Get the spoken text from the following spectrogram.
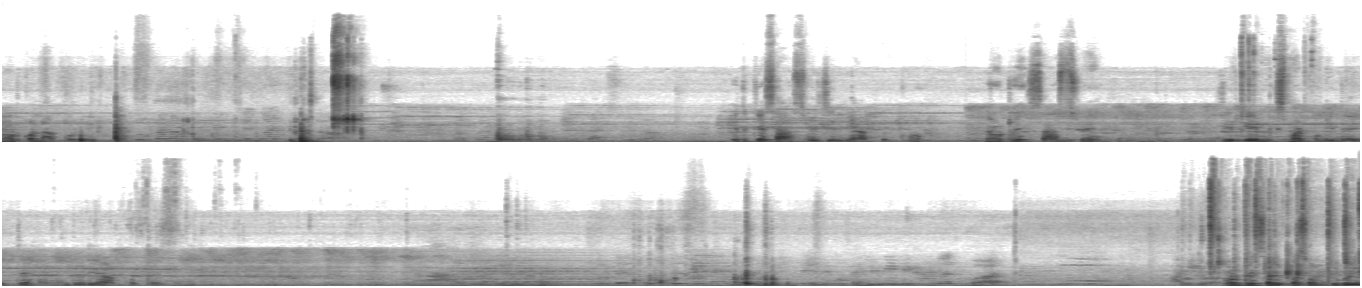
ನೋಡ್ಕೊಂಡು ಹಾಕ್ಕೊಳ್ಳಿ. ಇದಕ್ಕೆ ಸಾಸಿವೆ ಜೀರಿಗೆ ಹಾಕಬೇಕು. ನೋಡ್ರಿ, ಸಾಸಿವೆ ಜೀರಿಗೆ ಮಿಕ್ಸ್ ಮಾಡ್ಕೊಂಡಿದ್ದೆ ಐತೆ. ಇದರಲ್ಲಿ ಹಾಕ್ಕೊಳ್ತಾ ಇದ್ದೀನಿ. ನೋಡ್ರಿ, ಸ್ವಲ್ಪ ಶುಂಠಿ ಬೆಳಿ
